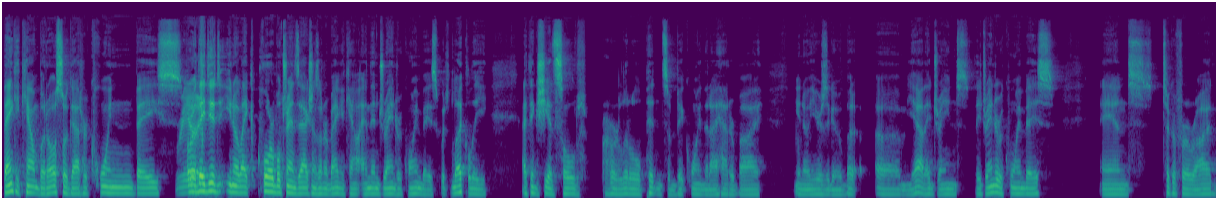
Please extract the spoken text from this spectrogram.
bank account but also got her coinbase or they did you know like horrible transactions on her bank account and then drained her coinbase which luckily i think she had sold her little pittance of bitcoin that i had her buy you know years ago but um yeah they drained they drained her coinbase and took her for a ride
